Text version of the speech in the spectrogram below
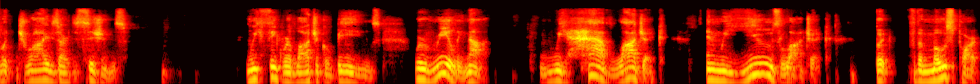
what drives our decisions we think we're logical beings. We're really not. We have logic and we use logic, but for the most part,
